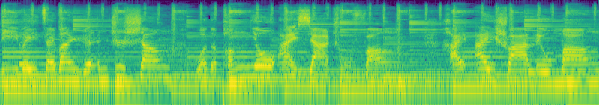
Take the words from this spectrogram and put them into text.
地位在万人之上。我的朋友爱下厨房，还爱耍流氓。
